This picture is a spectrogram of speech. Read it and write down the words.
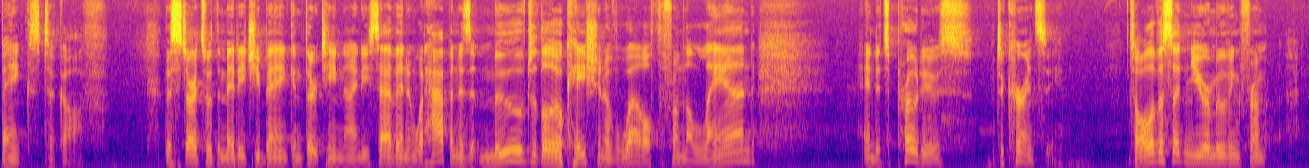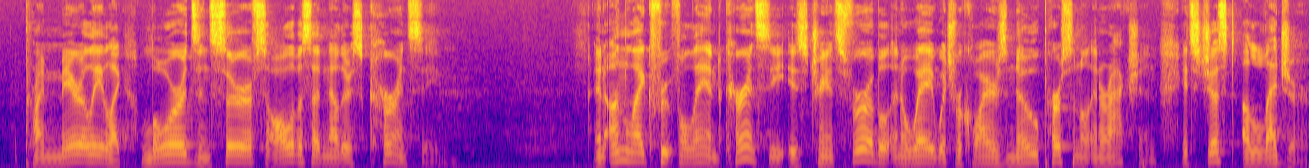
Banks took off. This starts with the Medici Bank in 1397, and what happened is it moved the location of wealth from the land and its produce to currency. So all of a sudden, you are moving from primarily like lords and serfs, all of a sudden now there's currency. And unlike fruitful land, currency is transferable in a way which requires no personal interaction. It's just a ledger.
